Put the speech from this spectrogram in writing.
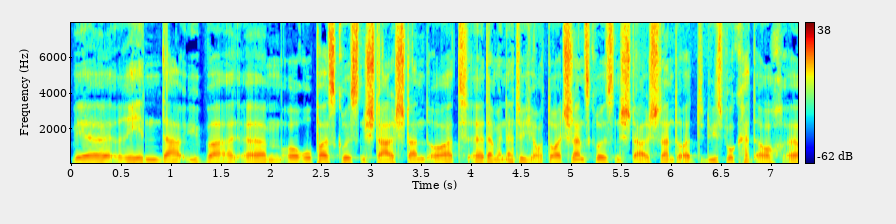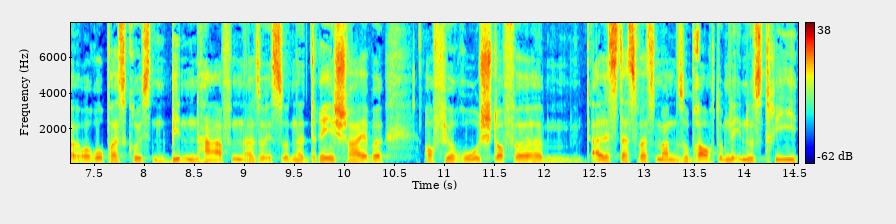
Wir reden da über ähm, Europas größten Stahlstandort, äh, damit natürlich auch Deutschlands größten Stahlstandort. Duisburg hat auch äh, Europas größten Binnenhafen, also ist so eine Drehscheibe auch für Rohstoffe, alles das, was man so braucht, um eine Industrie,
